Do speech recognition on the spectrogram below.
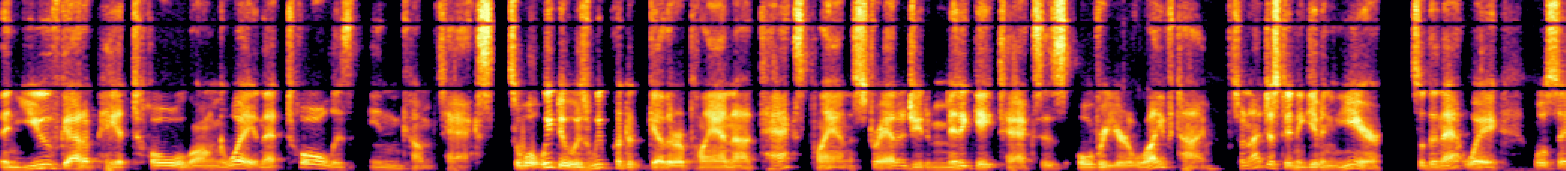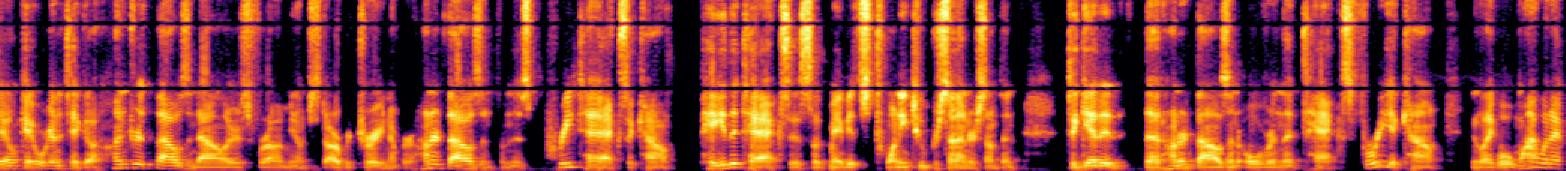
then you've got to pay a toll along the way. And that toll is income tax. So what we do is we put together a plan, a tax plan, a strategy to mitigate taxes over your lifetime. So not just in a given year. So then that way we'll say, okay, we're going to take a hundred thousand dollars from, you know, just arbitrary number, a hundred thousand from this pre-tax account pay the taxes, so maybe it's 22% or something, to get it that 100,000 over in the tax-free account. You're like, well, why would I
